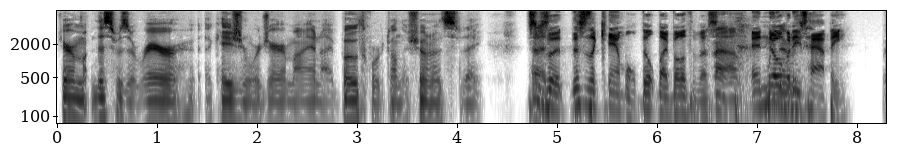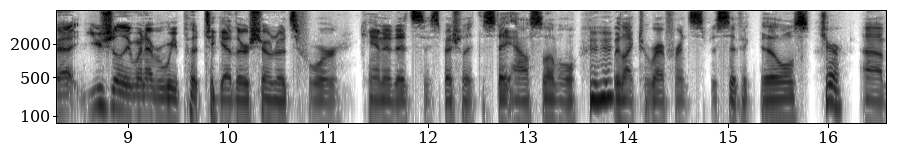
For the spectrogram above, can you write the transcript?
Jeremiah, this was a rare occasion where Jeremiah and I both worked on the show notes today. This is a this is a camel built by both of us, Uh, and whenever- nobody's happy. Uh, usually, whenever we put together show notes for candidates, especially at the state house level, we like to reference specific bills. Sure. Uh,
